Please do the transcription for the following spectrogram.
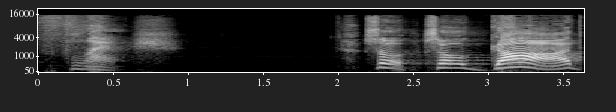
flesh. So, so God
